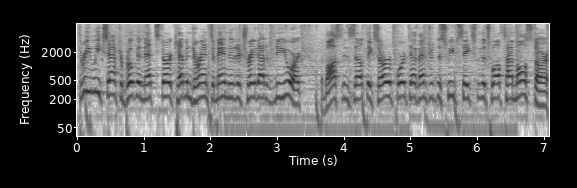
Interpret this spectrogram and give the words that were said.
Three weeks after Brooklyn Nets star Kevin Durant demanded a trade out of New York, the Boston Celtics are reported to have entered the sweepstakes for the 12 time All Star,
